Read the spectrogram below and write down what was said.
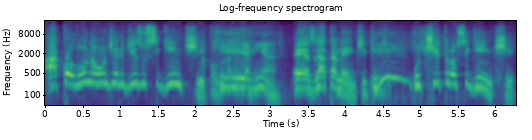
a coluna onde ele diz o seguinte: A coluna que... do Guerrinha. É, exatamente. Que Ixi. o título é o seguinte:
